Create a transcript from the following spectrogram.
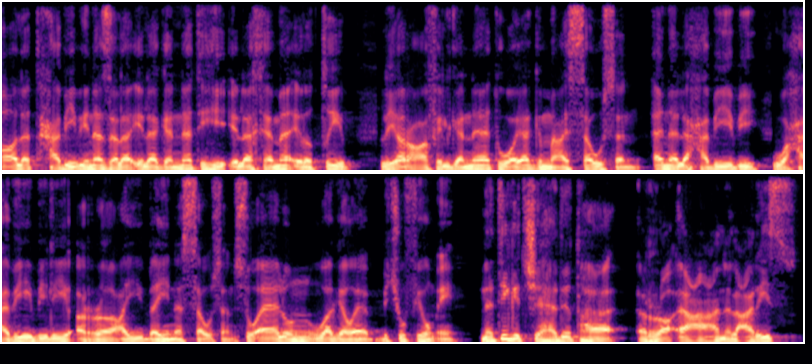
قالت حبيبي نزل إلى جنته إلى خمائل الطيب ليرعى في الجنات ويجمع السوسن أنا لحبيبي وحبيبي لي الراعي بين السوسن. سؤال وجواب. بتشوف فيهم إيه؟ نتيجة شهادتها الرائعة عن العريس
